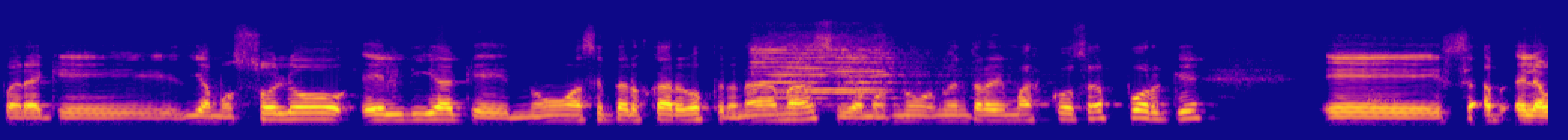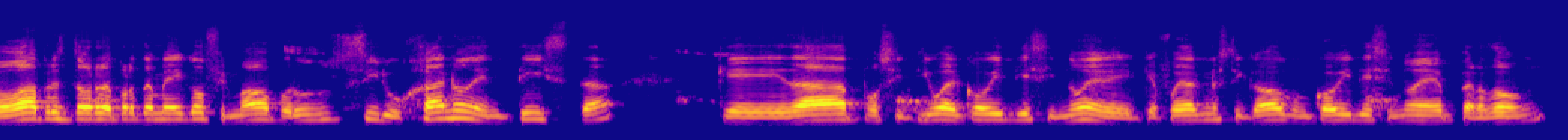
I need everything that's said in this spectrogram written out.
para que, digamos, solo él diga que no acepta los cargos, pero nada más, digamos, no, no entrar en más cosas, porque eh, el abogado ha presentado un reporte médico firmado por un cirujano dentista que da positivo al COVID-19, que fue diagnosticado con COVID-19, perdón.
